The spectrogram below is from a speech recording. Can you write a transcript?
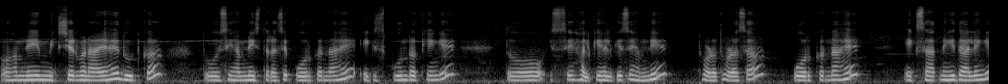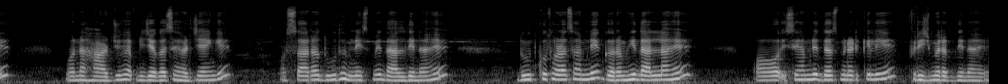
हमने मिक्सचर बनाया है दूध का तो इसे हमने इस तरह से पोर करना है। एक स्पून रखेंगे तो इससे हल्के हल्के से हमने थोड़ा थोड़ा सा पोर करना है। एक साथ नहीं डालेंगे, वरना हार्ड जो है अपनी जगह से हट जाएँगे। और सारा दूध हमने इसमें डाल देना है। दूध को थोड़ा सा हमने गर्म ही डालना है और इसे हमने 10 मिनट के लिए फ्रिज में रख देना है।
